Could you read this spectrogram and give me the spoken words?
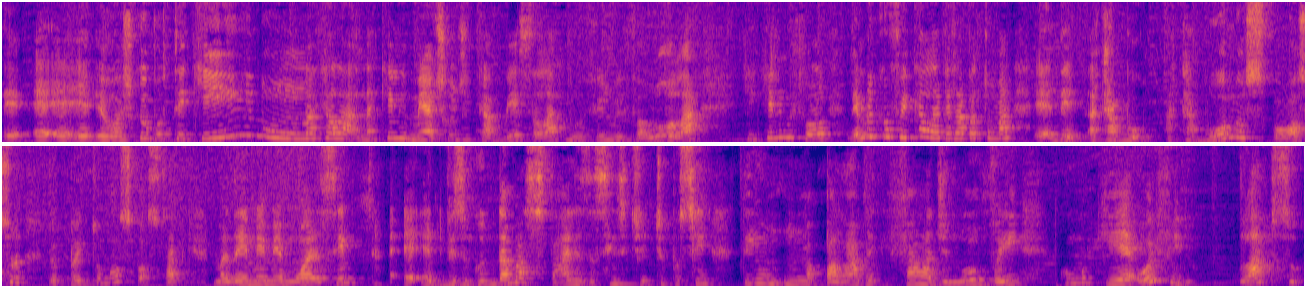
é, é, é, eu acho que eu vou ter que ir no, naquela, naquele médico de cabeça lá que meu filho me falou lá, que, que ele me falou, lembra que eu fui vez lá pra tomar, é, de, acabou, acabou meus fósforos, eu parei tomar os fósforos, sabe? Mas daí minha memória, assim, é, é, de vez em quando dá umas falhas, assim, tipo assim, tem um, uma palavra que fala de novo aí, como que é? Oi, filho, lapso?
